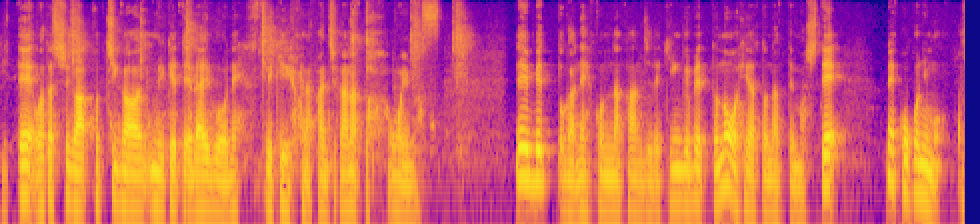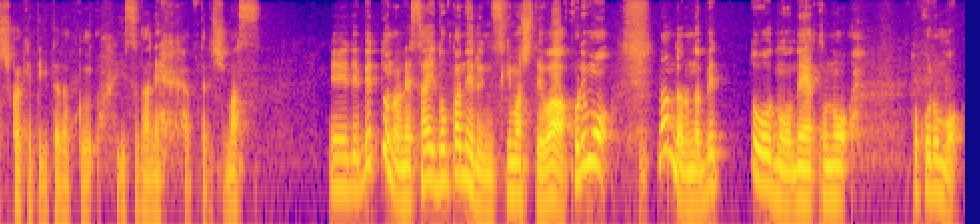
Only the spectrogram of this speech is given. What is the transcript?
いて、私がこっち側向けてライブをね、できるような感じかなと思います。で、ベッドがね、こんな感じで、キングベッドのお部屋となってまして、で、ここにも腰掛けていただく椅子がね、あったりします。えー、で、ベッドのね、サイドパネルにつきましては、これも、なんだろうな、ベッドのね、このところも、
